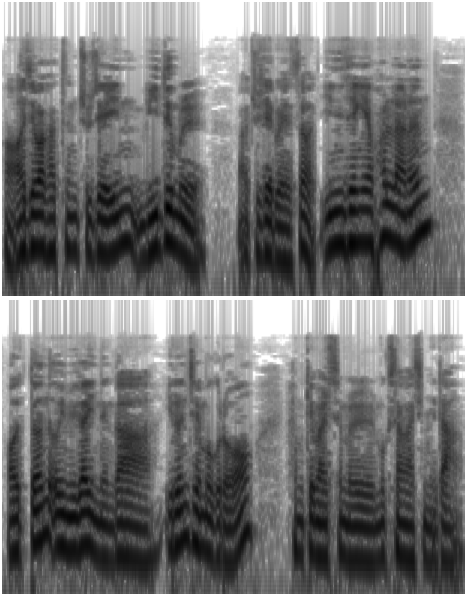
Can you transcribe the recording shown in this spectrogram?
어, 제와 같은 주제인 믿음을 어, 주제로 해서 인생의 환란은 어떤 의미가 있는가 이런 제목으로 함께 말씀을 묵상하십니다.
